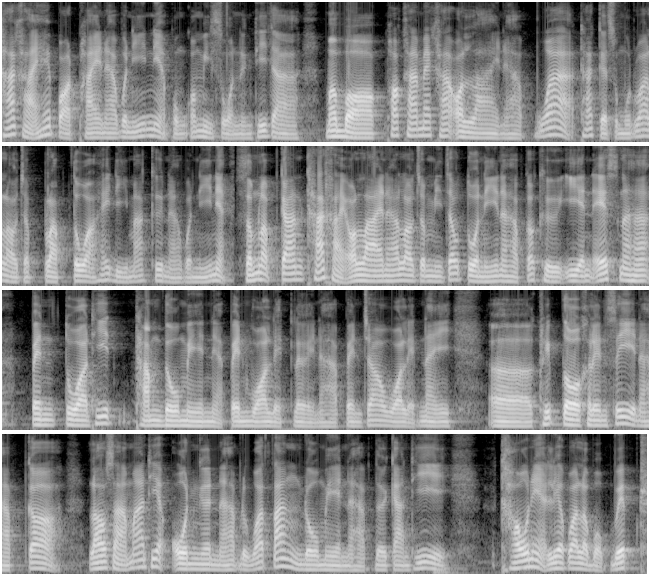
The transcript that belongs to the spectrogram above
ค้าขายให้ปลอดภัยนะครับ วันนี้เนี่ยผมก็มีส่วนหนึ่งที่จะมาบอกพ่อค้าแม่ค้าออนไลน์นะครับว่าถ้าเกิดสมมุติว่าเราจะปรับตัวให้ดีมากขึ้นนะวันนี้เนี่ยสำหรับการค้าขายออนไลน์นะเราจะมีเจ้าตัวนี้นะครับก็คือ ENS นะฮะ เป็นตัวที่ทำโดเมนเนี่ยเป็น wallet เลยนะครับ เป็นเจ้า wallet ในคริปโตเคอเรนซีนะครับ ก็เราสามารถที่จะโอนเงินนะครับ หรือว่าตั้งโดเมนนะครับ โดยการที่เขาเนี่ยเรียกว่าระบบ Web3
